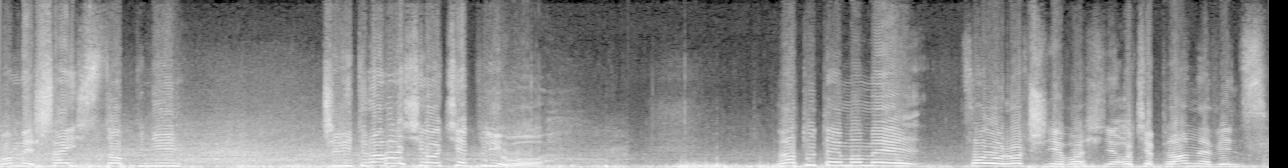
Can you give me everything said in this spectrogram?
Mamy 6 stopni, czyli trochę się ociepliło. No a tutaj mamy całorocznie właśnie ocieplane, więc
